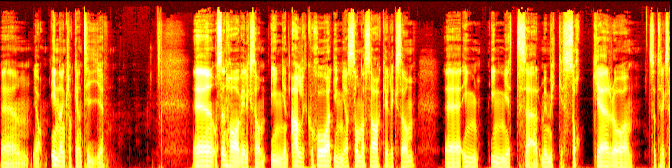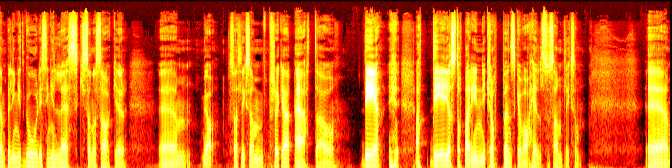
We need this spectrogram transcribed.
Ehm, ja, innan klockan 10 ehm, och sen har vi liksom ingen alkohol, inga sådana saker liksom. Ehm, in, inget så här med mycket socker och så till exempel inget godis, ingen läsk, sådana saker. Ehm, ja, så att liksom försöka äta och det, att det jag stoppar in i kroppen ska vara hälsosamt liksom. Eh,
